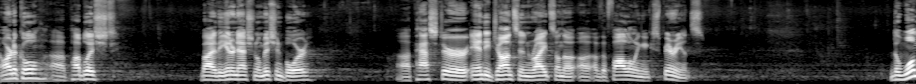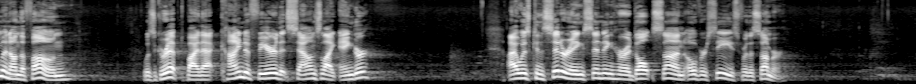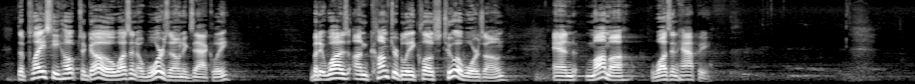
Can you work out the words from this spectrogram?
an article uh, published by the International Mission Board. Uh, Pastor Andy Johnson writes on the, uh, of the following experience. The woman on the phone was gripped by that kind of fear that sounds like anger. I was considering sending her adult son overseas for the summer. The place he hoped to go wasn't a war zone exactly, but it was uncomfortably close to a war zone, and Mama wasn't happy.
